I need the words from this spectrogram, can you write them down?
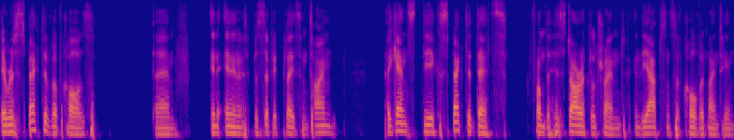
irrespective of cause, um, in, in a specific place and time against the expected deaths from the historical trend in the absence of COVID-19.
